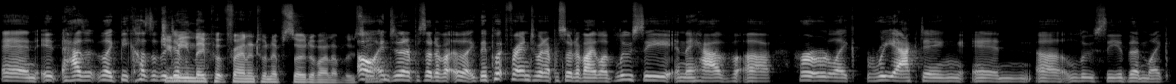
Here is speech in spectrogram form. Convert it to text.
and it hasn't like because of the. Do you diff- mean they put Fran into an episode of I Love Lucy? Oh, into an episode of like they put Fran into an episode of I Love Lucy, and they have uh her like reacting in uh Lucy, them like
